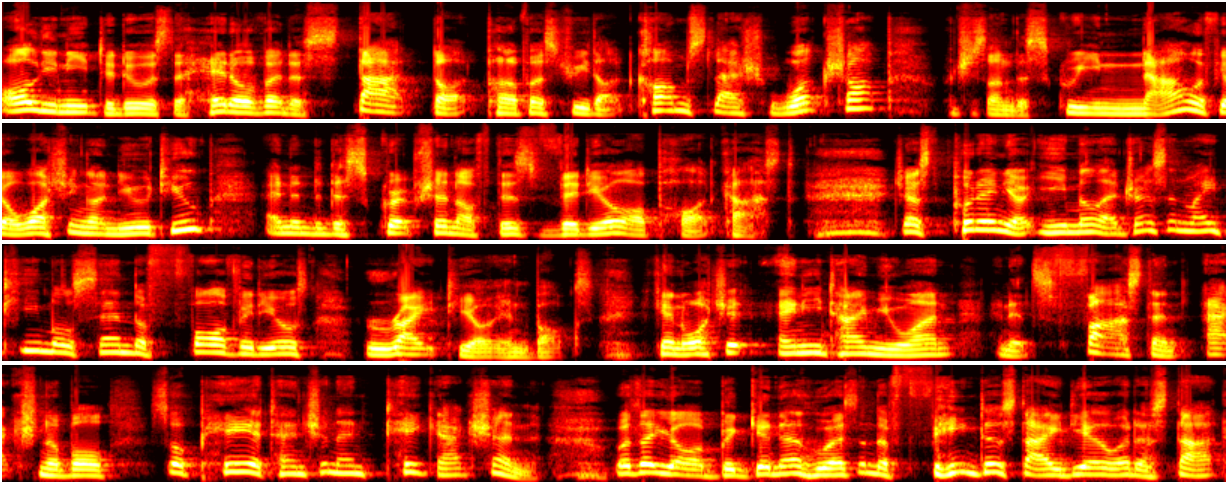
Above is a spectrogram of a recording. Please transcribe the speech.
all you need to do is to head over to start.purpostry.com slash workshop, which is on the screen now if you're watching on YouTube and in the description of this video or podcast. Just put in your email address and my team will send the four videos right to your inbox. You can watch it anytime you want and it's fast and actionable, so pay attention and take action. Whether you're a beginner who hasn't the faintest idea where to start,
